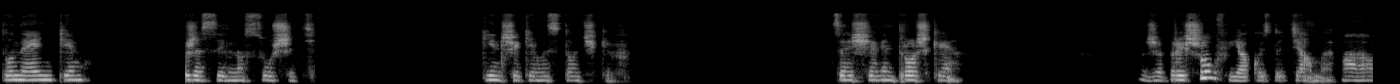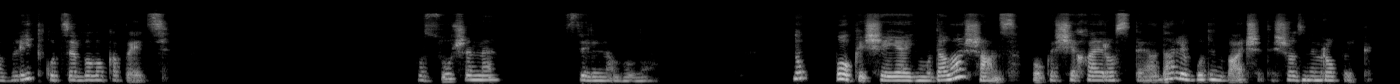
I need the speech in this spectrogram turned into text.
тоненьким, дуже сильно сушить кінчики листочків. Це ще він трошки вже прийшов якось до тями, а влітку це було капець. Посушене сильно було. Ну, поки ще я йому дала шанс, поки ще хай росте, а далі будемо бачити, що з ним робити.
